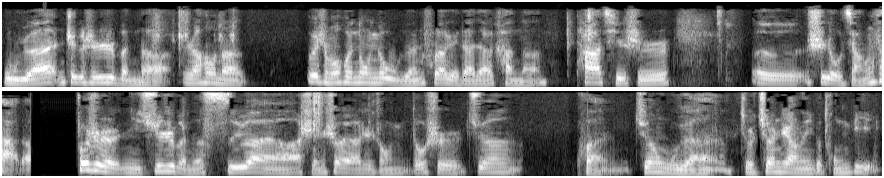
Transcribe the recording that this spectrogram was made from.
五元，这个是日本的。然后呢，为什么会弄一个五元出来给大家看呢？它其实呃是有讲法的。说是你去日本的寺院啊、神社呀这种，你都是捐款捐五元，就是捐这样的一个铜币。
